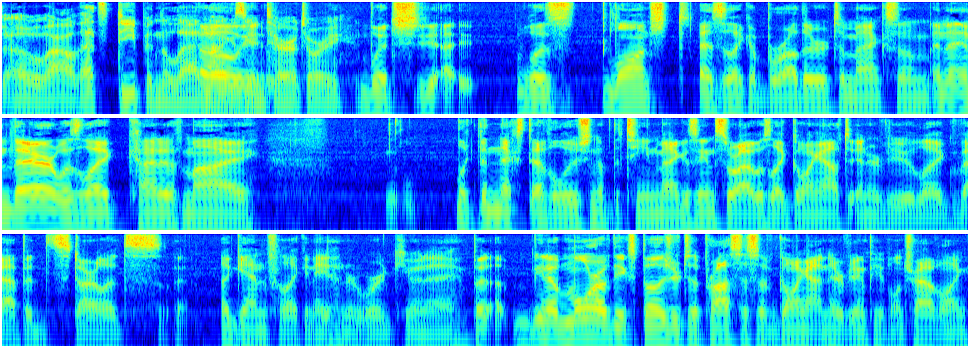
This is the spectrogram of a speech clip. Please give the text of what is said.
Oh wow, that's deep in the Lad Oh, magazine yeah. territory. which uh, was launched as like a brother to Maxim, and and there was like kind of my like the next evolution of the teen magazine. So I was like going out to interview like vapid starlets again for like an 800 word Q and A, but uh, you know more of the exposure to the process of going out and interviewing people and traveling.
